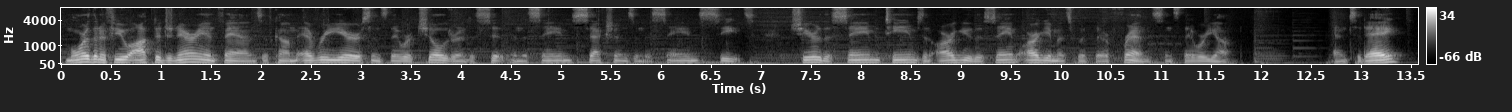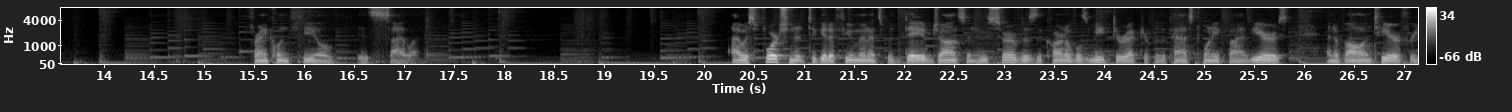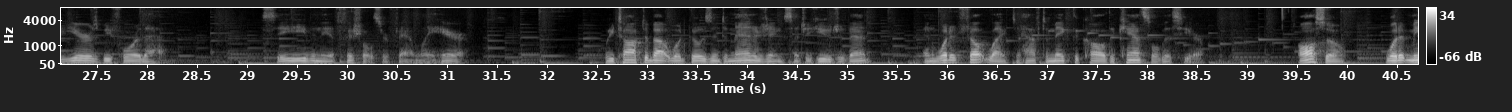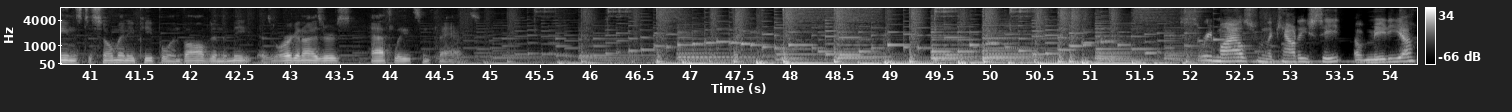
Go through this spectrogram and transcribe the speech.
More than a few octogenarian fans have come every year since they were children to sit in the same sections in the same seats cheer the same teams, and argue the same arguments with their friends since they were young. And today, Franklin Field is silent. I was fortunate to get a few minutes with Dave Johnson, who served as the carnival's meet director for the past 25 years and a volunteer for years before that. See, even the officials are family here. We talked about what goes into managing such a huge event and what it felt like to have to make the call to cancel this year. Also, what it means to so many people involved in the meet as organizers, athletes, and fans. Three miles from the county seat of Media.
